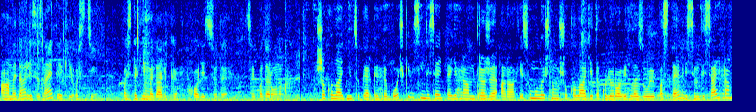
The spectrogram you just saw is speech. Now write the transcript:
А, медалі, це знаєте, які ось ці? Ось такі медальки входять сюди, цей подарунок. Шоколадні цукерки грибочки 85 грам, драже арахіс у молочному шоколаді та кольорові глазурі пастель 80 грам,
